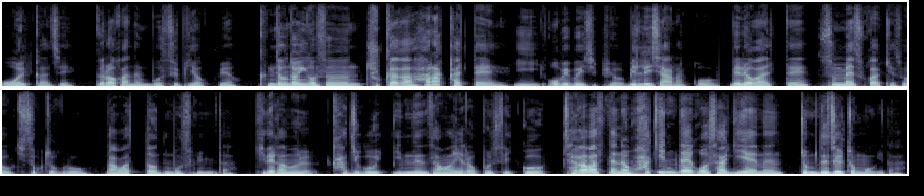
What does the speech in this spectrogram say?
5월까지 끌어가는 모습이었고요. 긍정적인 것은 주가가 하락할 때 이 OBV 지표 밀리지 않았고 내려갈 때 순매수가 계속 지속적으로 나왔던 모습입니다. 기대감을 가지고 있는 상황이라고 볼 수 있고 제가 봤을 때는 확인되고 사기에는 좀 늦을 종목이다.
